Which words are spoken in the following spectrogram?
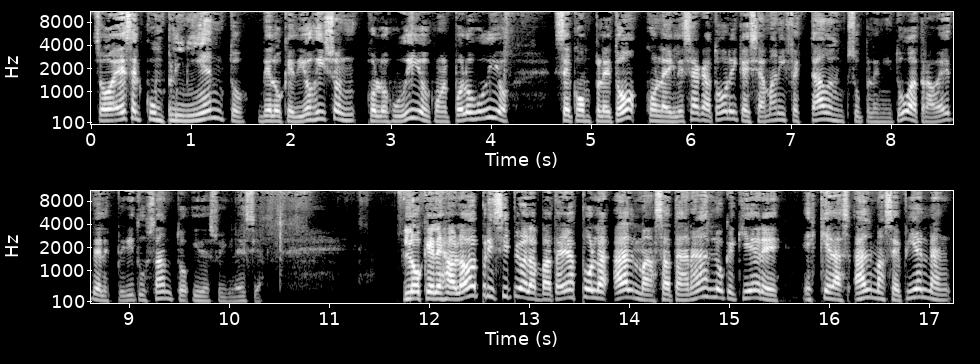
Eso es el cumplimiento de lo que Dios hizo con los judíos, con el pueblo judío. Se completó con la Iglesia Católica y se ha manifestado en su plenitud a través del Espíritu Santo y de su Iglesia. Lo que les hablaba al principio de las batallas por las almas, Satanás lo que quiere es que las almas se pierdan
